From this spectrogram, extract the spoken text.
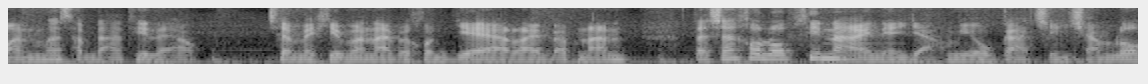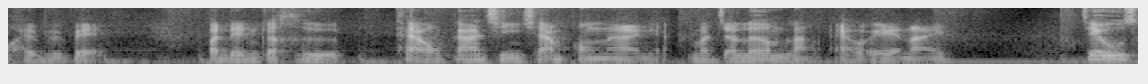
มันเมื่อสัปดาห์ที่แล้ว ฉันไม่คิดว่านายเป็นคนแย่อะไรแบบนั้น แต่ฉันเคารพที่นายเนี่ยอยากมีโอกาสชิงแชมป์โลกเฮฟวีเวทประเด็นก็คือแถวการชิงแชมป์ของนายเนี่ยมันจะเริ่มหลัง LA Knight เจอุโซ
